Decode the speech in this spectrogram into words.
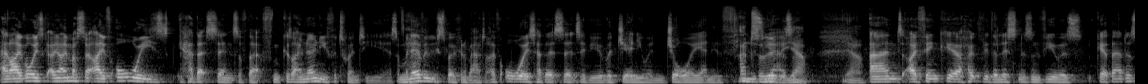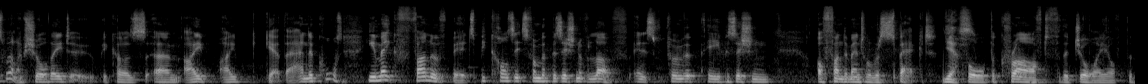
And I've always, I must say, I've always had that sense of that from because I've known you for 20 years. And whenever we've spoken about it, I've always had that sense of you of a genuine joy and enthusiasm. Absolutely, yeah, yeah. And I think uh, hopefully the listeners and viewers get that as well. I'm sure they do because um, I, I get that. And of course, you make fun of bits because it's from a position of love. And it's from a, a position of fundamental respect Yes. for the craft, for the joy of the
